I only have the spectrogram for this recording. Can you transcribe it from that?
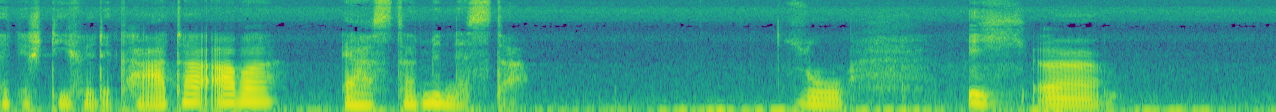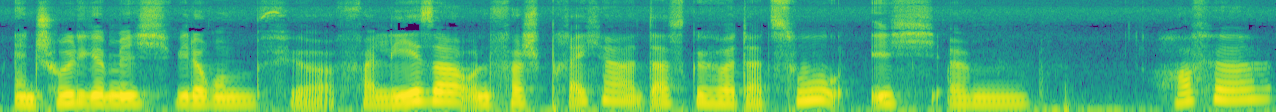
der gestiefelte Kater aber, erster Minister. So, ich äh, entschuldige mich wiederum für Verleser und Versprecher, das gehört dazu. Ich ähm, hoffe,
